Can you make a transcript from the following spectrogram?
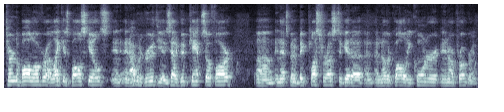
Turn the ball over. I like his ball skills, and, and I would agree with you. He's had a good camp so far, um, and that's been a big plus for us to get a, a, another quality corner in our program.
